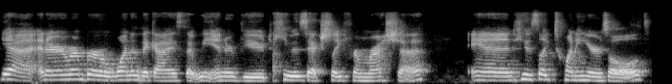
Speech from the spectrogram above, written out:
yeah and I remember one of the guys that we interviewed he was actually from Russia and he was like 20 years old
